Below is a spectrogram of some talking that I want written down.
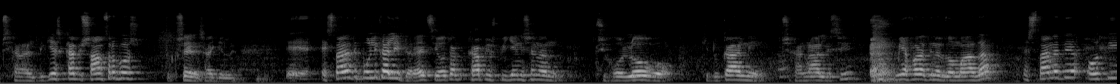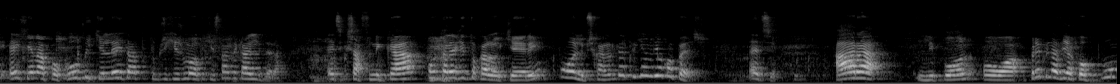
ψυχαναλυτικές κάποιος άνθρωπος, το ξέρεις Άγγελε, ε, αισθάνεται πολύ καλύτερα. Έτσι. Όταν κάποιος πηγαίνει σε έναν ψυχολόγο και του κάνει ψυχανάλυση μία φορά την εβδομάδα, αισθάνεται ότι έχει ένα αποκούμπι και λέει τον ψυχισμό του και αισθάνεται καλύτερα. Έτσι, ξαφνικά, όταν έρχεται το καλοκαίρι, όλοι οι ψυχαναλυτές πηγαίνουν διακοπές. Έτσι. Άρα, λοιπόν, ο, πρέπει να διακοπούν,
